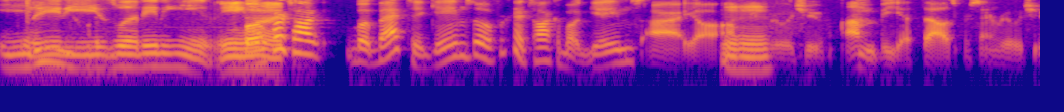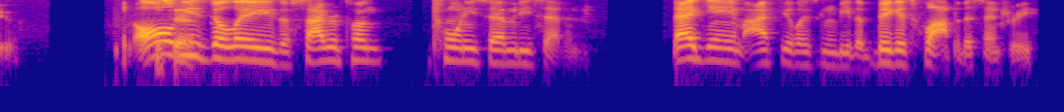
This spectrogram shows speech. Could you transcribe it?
It is what it is. You But if we're know, talking, but back to games though, if we're gonna talk about games, all right, y'all, I'm gonna Mhm. be real with you. I'm gonna be a thousand percent real with you. All What's up? these delays of Cyberpunk 2077, that game I feel is gonna be the biggest flop of the century,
